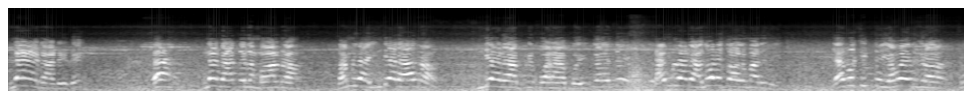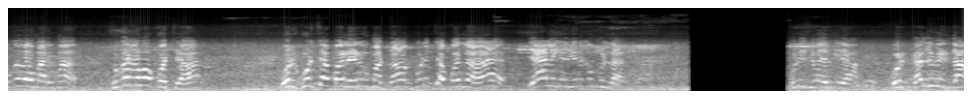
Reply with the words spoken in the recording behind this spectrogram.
என்ன நாடு இது? ஆ? என்ன நாட்டில் நம்ம ஆடுறோம் தமிழா இந்தியாவில் ஆடுறோம் இந்தியாவில் அப்படி போனா போய் இங்க வந்து தமிழ்நாடு அதோட காலமாக இருக்குது. எவகிட்ட எவன் இருக்கிறான்? சுகதரமாக இருக்குமா? சுகதரமாக போச்சா ஒரு குடிச்ச பகல இருக்க மாட்டோம் குடிச்ச பகல ஏழைங்க இருக்க முடியல. குடிசையில் இருக்கியா? ஒரு கல்வி இருந்தா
